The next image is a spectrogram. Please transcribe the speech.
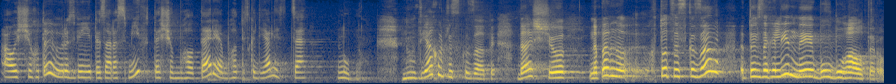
А ось чи готові ви розвіяти зараз міф, те, що бухгалтерія, бухгалтерська діяльність це нудно? Ну от я хочу сказати, да, що напевно, хто це сказав, той взагалі не був бухгалтером,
